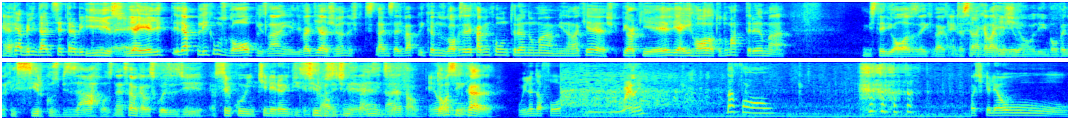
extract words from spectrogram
Ele É. tem a habilidade de ser trambiqueiro. Isso. É. E aí ele, ele aplica uns golpes lá, ele vai viajando, acho que de cidade em cidade, vai aplicando os golpes, ele acaba encontrando uma mina lá que é acho que pior que ele, e aí rola toda uma trama misteriosa aí que vai acontecer tá- naquela tá meio- região ali, envolvendo aqueles circos bizarros, né? Sabe aquelas coisas de É o circo itinerante. eles circos falam, itinerantes, né? né, tal. Tem Então o- assim, cara, William Dafoe. William Eu acho que ele é o,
